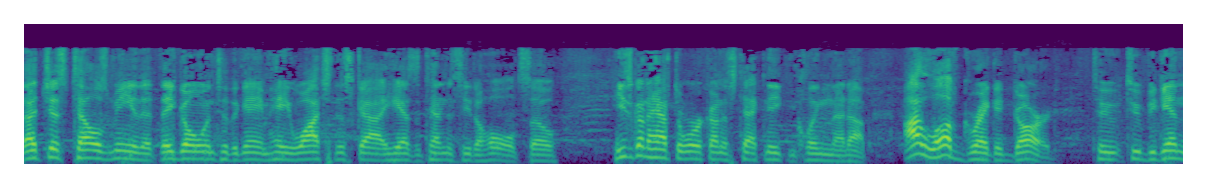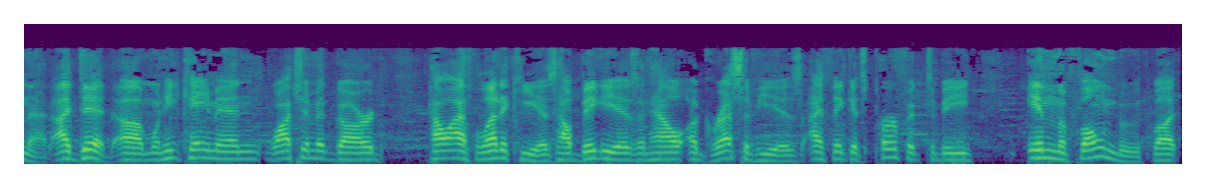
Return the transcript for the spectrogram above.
that just tells me that they go into the game, hey, watch this guy. He has a tendency to hold. So he's going to have to work on his technique and clean that up. I love Greg at guard to, to begin that. I did. Um, when he came in, watch him at guard, how athletic he is, how big he is, and how aggressive he is. I think it's perfect to be in the phone booth. But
